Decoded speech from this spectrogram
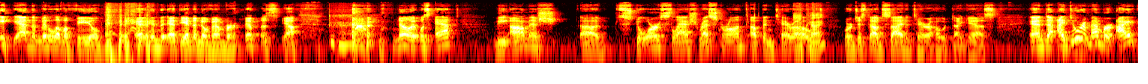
yeah, in the middle of a field the, at the end of November. It was, yeah. no, it was at the Amish uh, store slash restaurant up in Terre Haute, okay. or just outside of Terre Haute, I guess. And uh, I do remember, I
